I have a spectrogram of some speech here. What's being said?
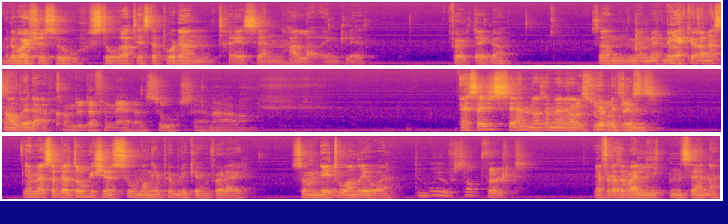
Og det var ikke så store artister på den tredje scenen heller, egentlig. Følte jeg, da. Sånn, vi, vi, vi gikk jo nesten aldri der. Kan du definere en stor scene, eller? Jeg ser ikke scenen, altså, men publikum artist? Ja, men altså, Det dro ikke så mange publikum, føler jeg, som de to andre gjorde. Det var jo stappfullt. Ja, for dette var en liten scene.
